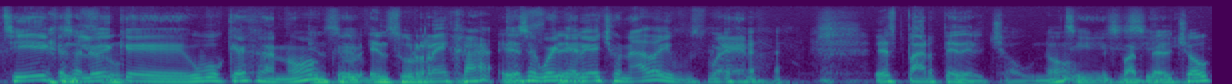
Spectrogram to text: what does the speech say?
Sí, que salió su- y que hubo queja, ¿no? en, su, en su reja. ese güey ni este, había hecho nada y pues bueno. Es parte del show, ¿no? Sí, es sí, parte sí. del show.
